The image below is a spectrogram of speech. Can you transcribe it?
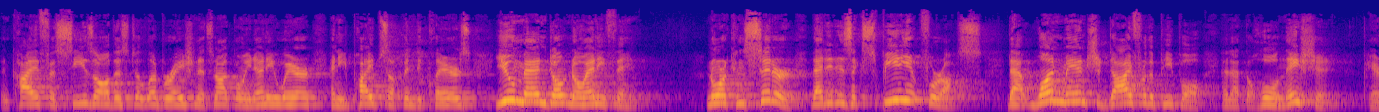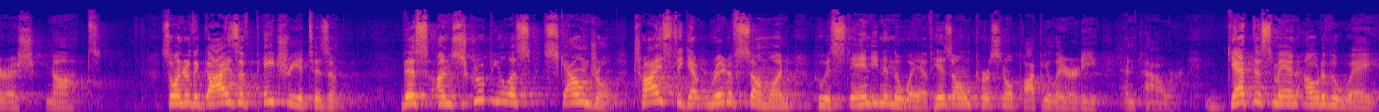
And Caiaphas sees all this deliberation, it's not going anywhere, and he pipes up and declares, You men don't know anything, nor consider that it is expedient for us that one man should die for the people, and that the whole nation perish not. So, under the guise of patriotism, this unscrupulous scoundrel tries to get rid of someone who is standing in the way of his own personal popularity and power. Get this man out of the way,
